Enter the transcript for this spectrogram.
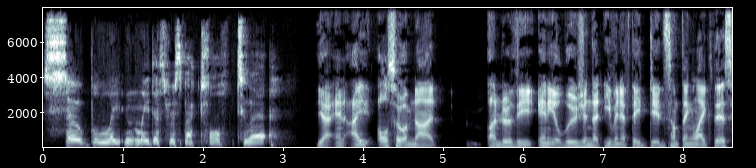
so blatantly disrespectful to it. Yeah, and I also am not under the any illusion that even if they did something like this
